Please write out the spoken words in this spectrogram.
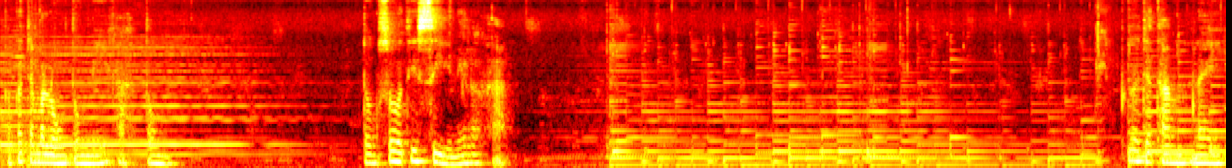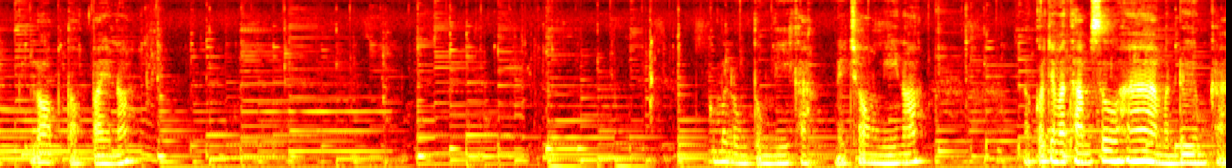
เราก็จะมาลงตรงนี้ค่ะ ตรง ตรงโซ่ที่สี่นี่แหละค่ะ เพื่อจะทำในรอบต่อไปเนาะ ก็จะมาทำโซ่ห้าเหมือนเดิมค่ะ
